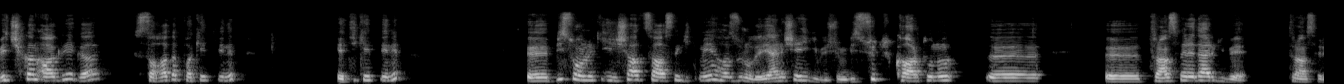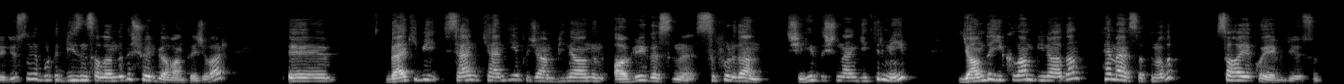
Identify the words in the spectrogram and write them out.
Ve çıkan agrega sahada paketlenip, etiketlenip e, bir sonraki inşaat sahasına gitmeye hazır oluyor. Yani şey gibi düşün, bir süt kartonu e, e, transfer eder gibi transfer ediyorsun ve burada business alanında da şöyle bir avantajı var. E, belki bir sen kendi yapacağın binanın agregasını sıfırdan şehir dışından getirmeyip yanda yıkılan binadan hemen satın alıp sahaya koyabiliyorsun.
